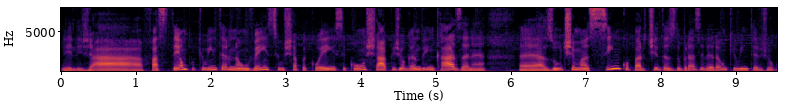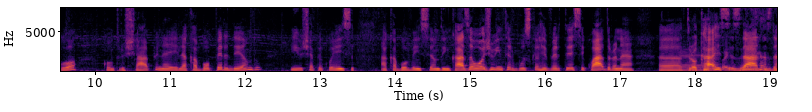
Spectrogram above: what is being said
Ele já faz tempo que o Inter não vence o Chapecoense com o Chape jogando em casa, né? É, as últimas cinco partidas do Brasileirão que o Inter jogou contra o Chape, né? Ele acabou perdendo e o Chapecoense acabou vencendo em casa. Hoje o Inter busca reverter esse quadro, né? Uh, é, trocar esses é. dados, da,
